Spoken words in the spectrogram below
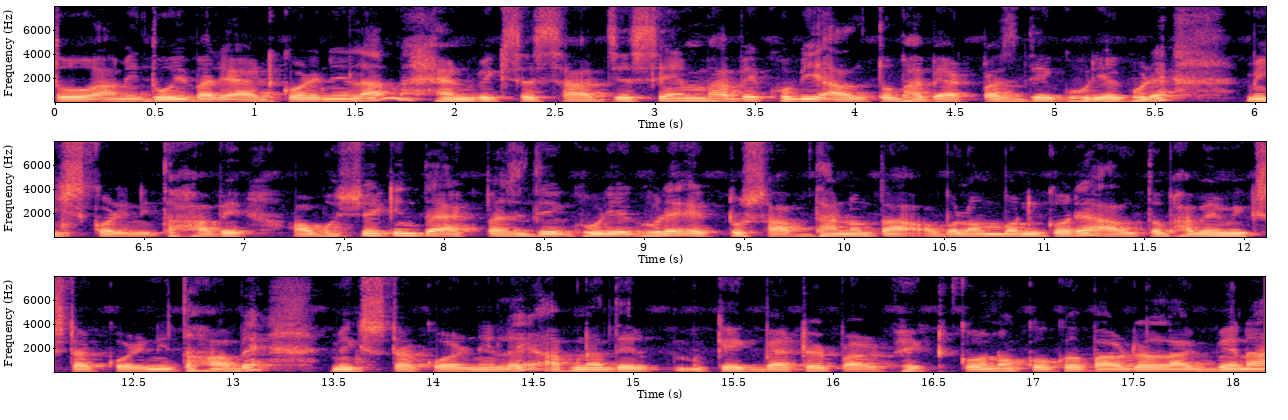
তো আমি দুইবারে অ্যাড করে নিলাম। হ্যান্ড উইক্সের সাহায্যে সেমভাবে খুবই আলতোভাবে এক পাশ দিয়ে ঘুরিয়ে ঘুরে মিক্স করে নিতে হবে। অবশ্যই কিন্তু এক পাশ দিয়ে ঘুরিয়ে ঘুরে একটু সাবধানতা অবলম্বন করে আলতোভাবে মিক্সটা করে নিতে হবে। মিক্সটা করে নিলে আপনাদের কেক ব্যাটার পারফেক্ট কোনো কোকো পাউডার লাগবে না,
